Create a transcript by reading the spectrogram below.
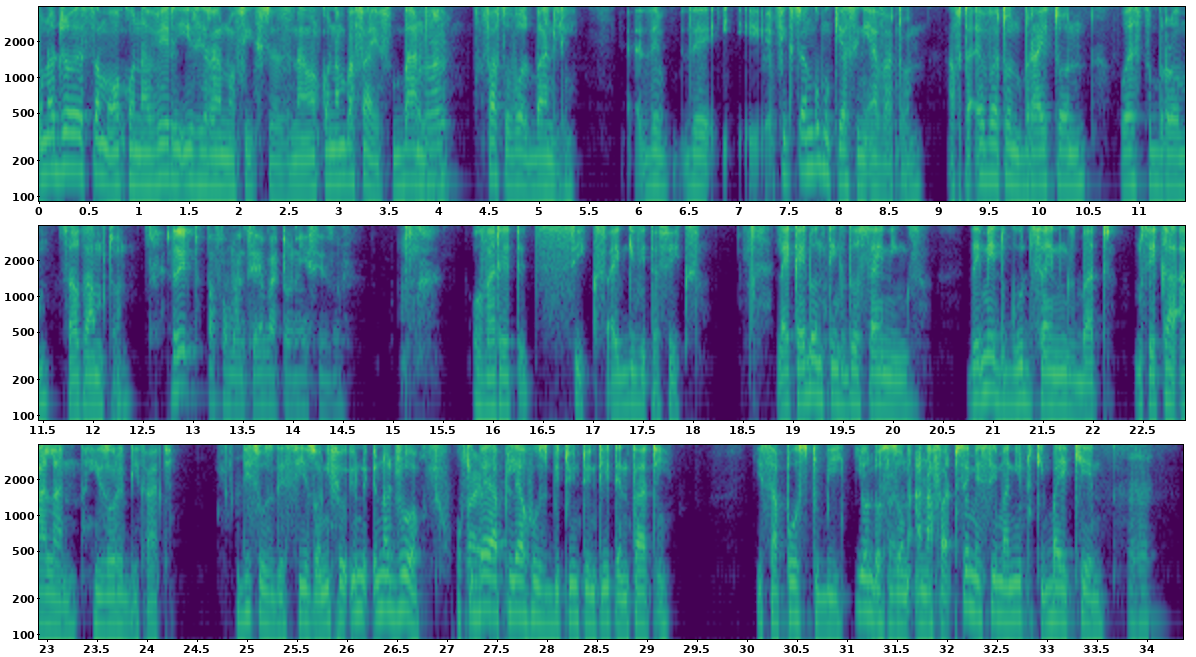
Unajua westham wako na very easy run of fixtures na wako number 5 Burnley. first of all Burnley. The, the fixture ngumu kiasi ni everton. After everton brighton west brom southampton. Rate performance ya everton hii season? Overrated six. I'd give it a six. Like i don't think those signings they made good signings but mseka alan he's already 30 this was the season. If you, un- unajua ukibaya a player who's between 28 and 30 he's supposed to be hiyo ndo season anafaa tuseme si mani tukibai kane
